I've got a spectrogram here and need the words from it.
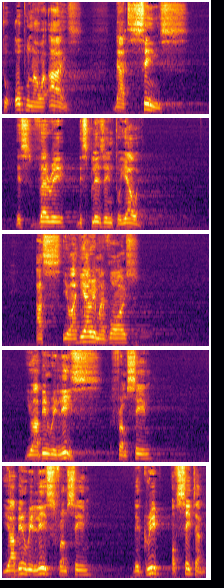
to open our eyes that sins is very displeasing to Yahweh. As you are hearing my voice, you are being released from sin. You are being released from sin. The grip of Satan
